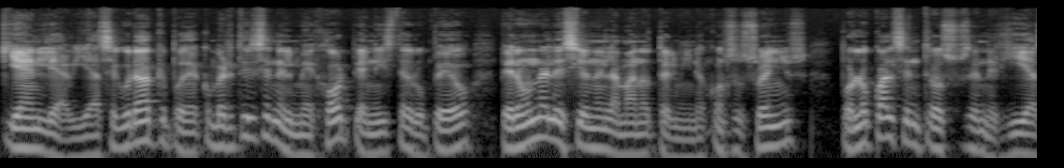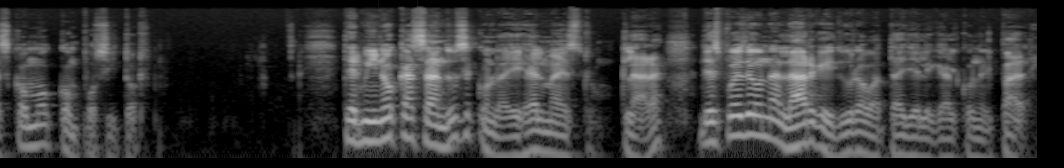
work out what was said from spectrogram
quien le había asegurado que podía convertirse en el mejor pianista europeo, pero una lesión en la mano terminó con sus sueños, por lo cual centró sus energías como compositor. Terminó casándose con la hija del maestro, Clara, después de una larga y dura batalla legal con el padre.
